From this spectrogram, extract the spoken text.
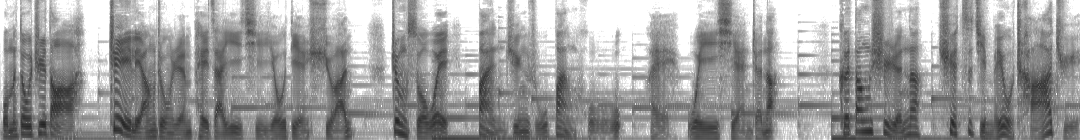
我们都知道啊。这两种人配在一起有点悬，正所谓伴君如伴虎，哎，危险着呢。可当事人呢，却自己没有察觉，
